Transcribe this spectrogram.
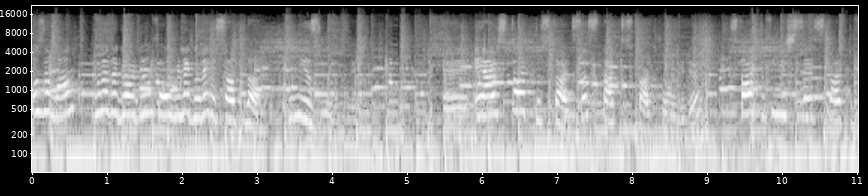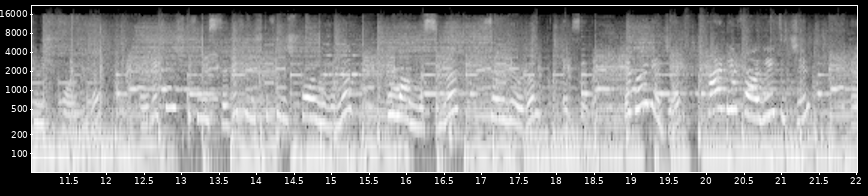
o zaman burada gördüğün formüle göre hesapla. Bunu yazıyorum buraya. Ee, eğer start to start ise start to start formülü, start to finish ise start to finish formülü ee, ve finish to finish ise de finish to finish formülünü kullanmasını söylüyorum Excel'e. Ve böylece her bir faaliyet için e,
